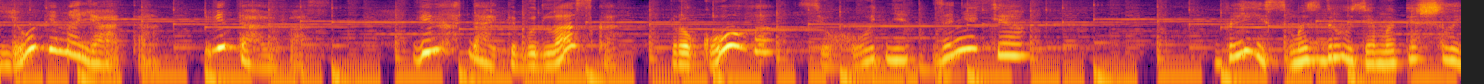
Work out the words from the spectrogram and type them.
Любі малята, вітаю вас! Відгадайте, будь ласка, про кого сьогодні заняття. В ліс ми з друзями пішли,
